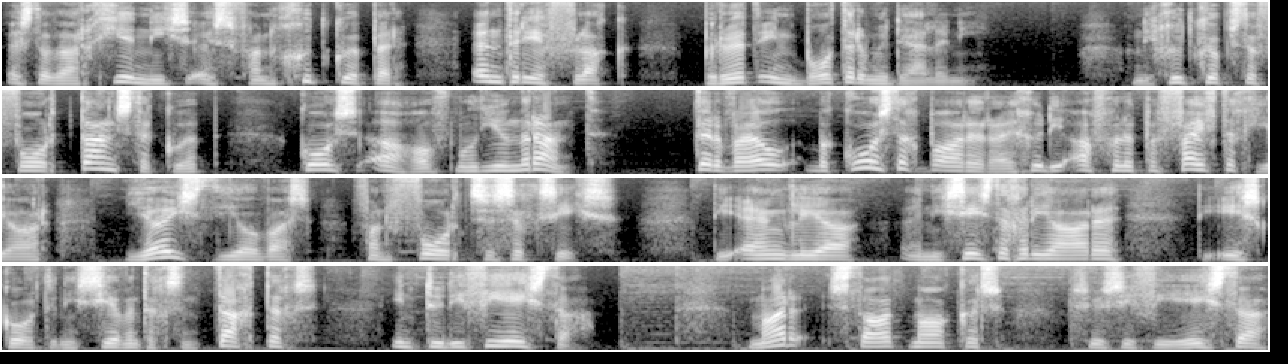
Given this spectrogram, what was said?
is dat daar geen nuus is van goedkoper intree vlak brood en botter modelle nie. En die goedkoopste Ford tans te koop kos 'n half miljoen rand, terwyl bekostigbare rygoed die afgelope 50 jaar juis deel was van Ford se sukses. Die Anglia in die 60er jare, die Escort in die 70s en 80s en toe die Fiesta. Maar staatmakers soos die Fiesta,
